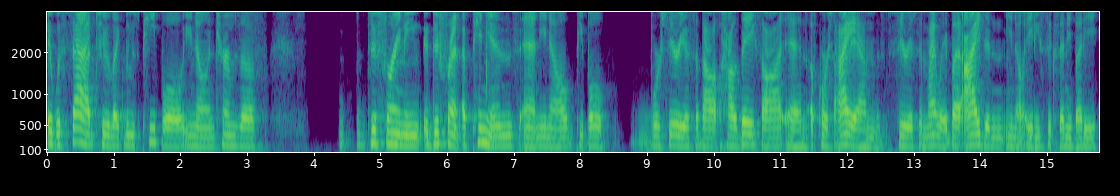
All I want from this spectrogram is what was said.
it was sad to like lose people you know in terms of differing different opinions and you know people were serious about how they thought. And of course i am serious in my way but i didn't you know 86 anybody.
